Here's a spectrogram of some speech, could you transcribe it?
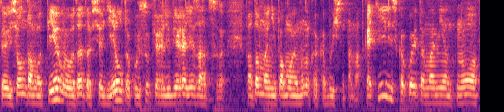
То есть он там вот первый вот это все делал, такую суперлиберализацию. Потом они, по-моему, ну, как обычно, там откатились в какой-то момент, но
